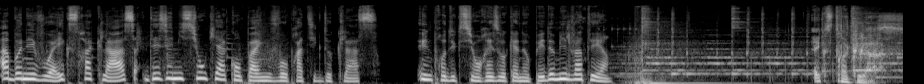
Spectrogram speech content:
abonnez-vous à Extra Classe, des émissions qui accompagnent vos pratiques de classe. Une production Réseau Canopé 2021. Extra Classe.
